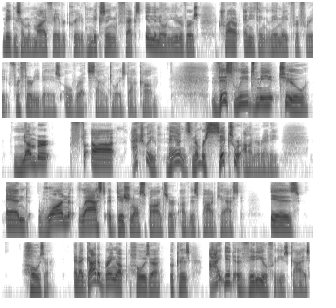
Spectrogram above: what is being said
making some of my favorite creative mixing effects in the known universe. Try out anything they make for free for 30 days over at soundtoys.com. This leads me to number, uh, actually, man, it's number six we're on already. And one last additional sponsor of this podcast is Hosa. And I got to bring up Hosa because I did a video for these guys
